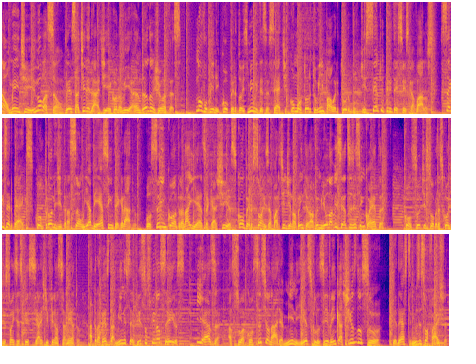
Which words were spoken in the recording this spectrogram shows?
Finalmente, inovação, versatilidade e economia andando juntas. Novo Mini Cooper 2017 com motor Twin Power Turbo de 136 cavalos, 6 airbags, controle de tração e ABS integrado. Você encontra na IESA Caxias conversões a partir de 99.950. Consulte sobre as condições especiais de financiamento através da Mini Serviços Financeiros. IESA, a sua concessionária Mini exclusiva em Caxias do Sul. Pedestre use sua faixa.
